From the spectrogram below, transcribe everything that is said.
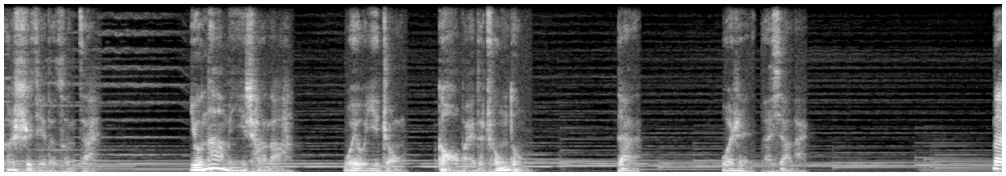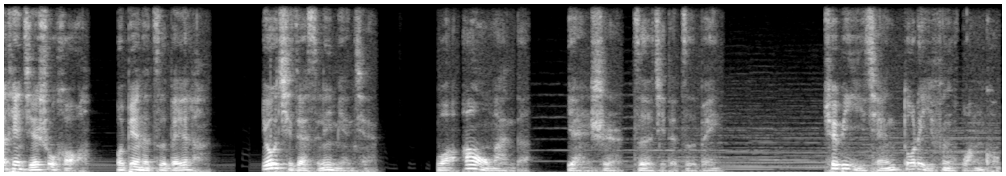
个世界的存在。有那么一刹那，我有一种告白的冲动，但我忍了下来。那天结束后，我变得自卑了，尤其在司令面前，我傲慢地掩饰自己的自卑，却比以前多了一份惶恐。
